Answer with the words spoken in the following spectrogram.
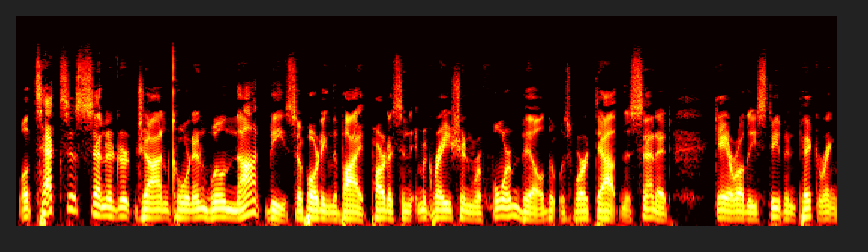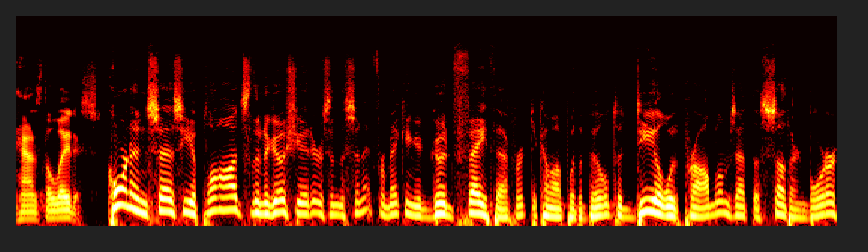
Well, Texas Senator John Cornyn will not be supporting the bipartisan immigration reform bill that was worked out in the Senate. KRLD Stephen Pickering has the latest. Cornyn says he applauds the negotiators in the Senate for making a good faith effort to come up with a bill to deal with problems at the southern border,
